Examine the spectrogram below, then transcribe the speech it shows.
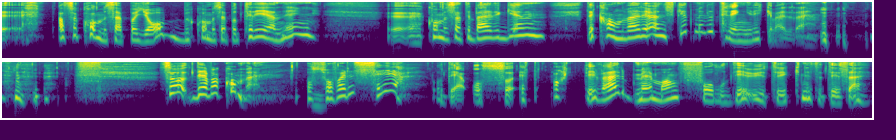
eh, altså komme seg på jobb, komme seg på trening, komme seg til Bergen. Det kan være ønsket, men det trenger ikke være det. Så det var komme. Og så var det se, og det er også et artig verb med mangfoldige uttrykk knyttet til seg.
